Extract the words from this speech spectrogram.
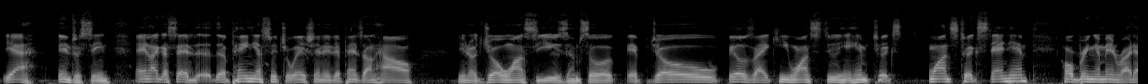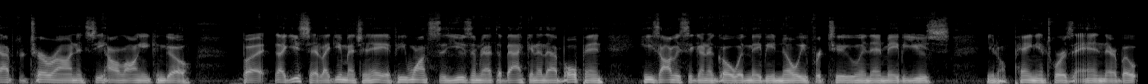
Yeah, interesting. And like I said, the, the Pena situation, it depends on how you know Joe wants to use him. So if Joe feels like he wants to him to ex, wants to extend him, he'll bring him in right after Teheran and see how long he can go. But like you said, like you mentioned, hey, if he wants to use him at the back end of that bullpen, he's obviously going to go with maybe Noe for two, and then maybe use you know Pena towards the end there. But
